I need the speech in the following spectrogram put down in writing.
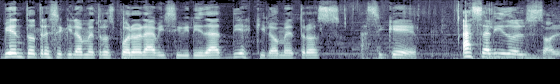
Viento 13 kilómetros por hora. Visibilidad 10 kilómetros. Así que ha salido el sol.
